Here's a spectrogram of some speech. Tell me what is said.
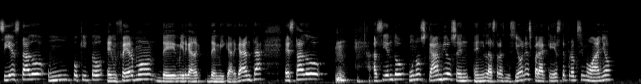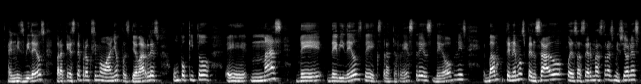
sí he estado un poquito enfermo de mi, de mi garganta. He estado haciendo unos cambios en, en las transmisiones para que este próximo año en mis videos para que este próximo año pues llevarles un poquito eh, más de, de, videos de extraterrestres, de ovnis. tenemos pensado pues hacer más transmisiones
